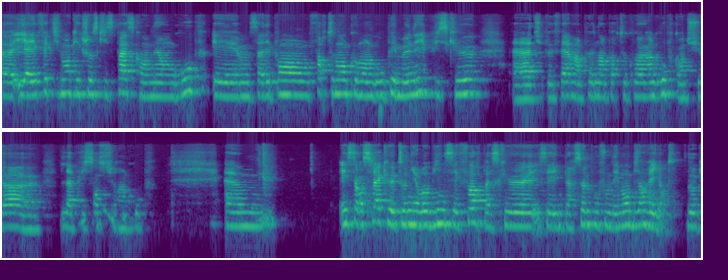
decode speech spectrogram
euh, il y a effectivement quelque chose qui se passe quand on est en groupe et euh, ça dépend fortement comment le groupe est mené puisque euh, tu peux faire un peu n'importe quoi un groupe quand tu as de la puissance sur un groupe. et c'est en cela que Tony Robbins est fort parce que c'est une personne profondément bienveillante. Donc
